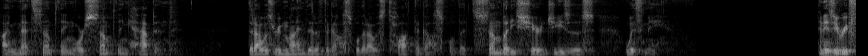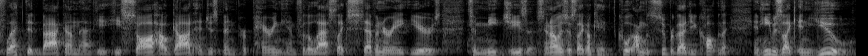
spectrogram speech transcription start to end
I met something or something happened that I was reminded of the gospel, that I was taught the gospel, that somebody shared Jesus with me. And as he reflected back on that, he, he saw how God had just been preparing him for the last like seven or eight years to meet Jesus. And I was just like, okay, cool. I'm super glad you called me. And he was like, and you,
